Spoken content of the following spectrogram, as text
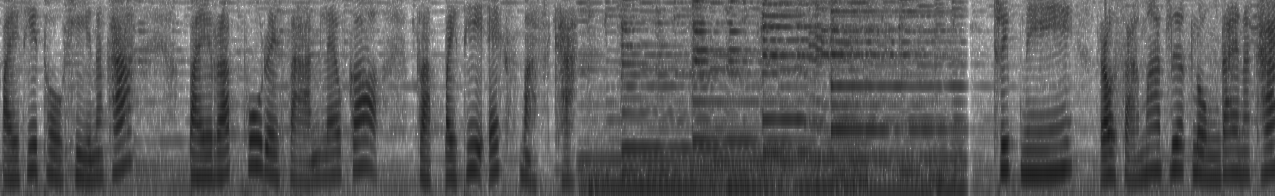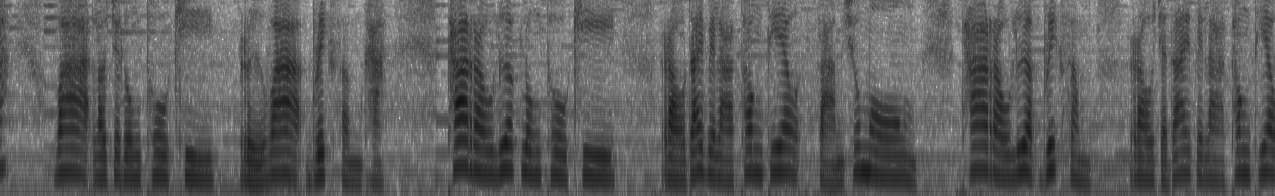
ไปที่โทคีนะคะ ไปรับผู้โดยสารแล้วก็กลับไปที่ Exmouth ค่ะ ทริปนี้เราสามารถเลือกลงได้นะคะ ว่าเราจะลงโทคีหรือว่าบริกซัมค่ะ ถ้าเราเลือกลงโทคีเราได้เวลาท่องเที่ยว 3 ชั่วโมง ถ้าเราเลือกบริกซัมเราจะได้เวลาท่องเที่ยว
